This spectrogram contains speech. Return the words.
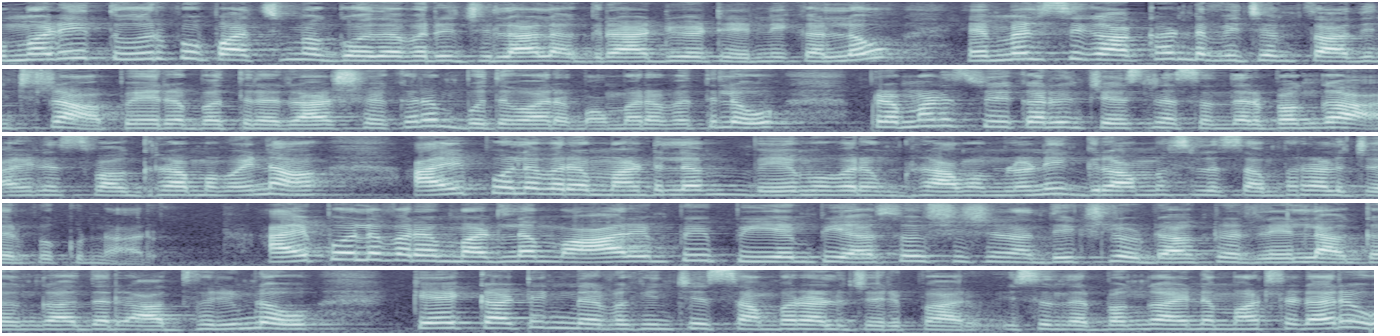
ఉమ్మడి తూర్పు పశ్చిమ గోదావరి జిల్లాల గ్రాడ్యుయేట్ ఎన్నికల్లో ఎమ్మెల్సీగా అఖండ విజయం సాధించిన పేరబత్తుల రాజశేఖరం బుధవారం అమరావతిలో ప్రమాణ స్వీకారం చేసిన సందర్భంగా ఆయన స్వగ్రామమైన ఐపోలవరం మండలం వేమవరం గ్రామంలోని గ్రామస్తుల సంబరాలు జరుపుకున్నారు. ఐపోలవరం మండలం ఆర్ఎంపీ పీఎంపీ అసోసియేషన్ అధ్యక్షులు డాక్టర్ రెల్లా గంగాధర్ ఆధ్వర్యంలో కేక్ కటింగ్ నిర్వహించి సంబరాలు జరిపారు. ఈ సందర్భంగా ఆయన మాట్లాడారు.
